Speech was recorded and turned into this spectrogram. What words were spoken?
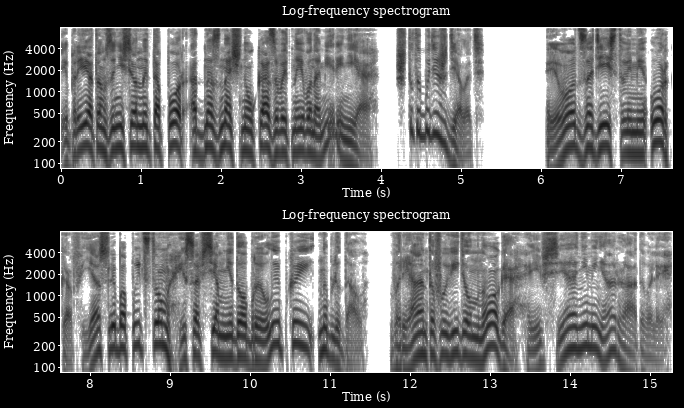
и при этом занесенный топор однозначно указывает на его намерения, что ты будешь делать? И вот за действиями орков я с любопытством и совсем недоброй улыбкой наблюдал. Вариантов увидел много, и все они меня радовали.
